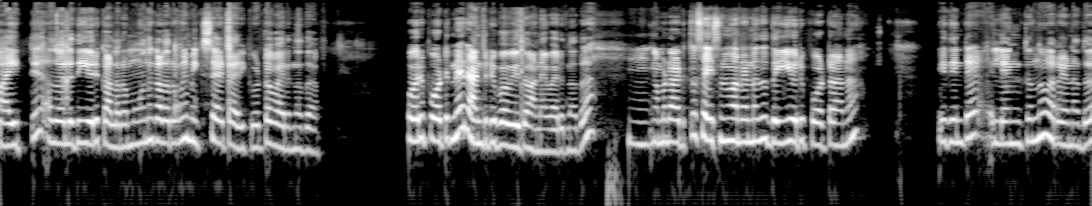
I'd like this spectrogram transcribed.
വൈറ്റ് അതുപോലെ ഈ ഒരു കളർ മൂന്ന് കളറുകൾ മിക്സ് ആയിട്ടായിരിക്കും കേട്ടോ വരുന്നത്. ഒരു പോട്ടിന് രണ്ട് രൂപ വീതമാണ് വരുന്നത്. നമ്മുടെ അടുത്ത സൈസ് എന്ന് പറയുന്നത് ഈ ഒരു പോട്ടാണ്. ഇതിന്റെ ലെങ്ത് എന്ന് പറയുന്നത്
